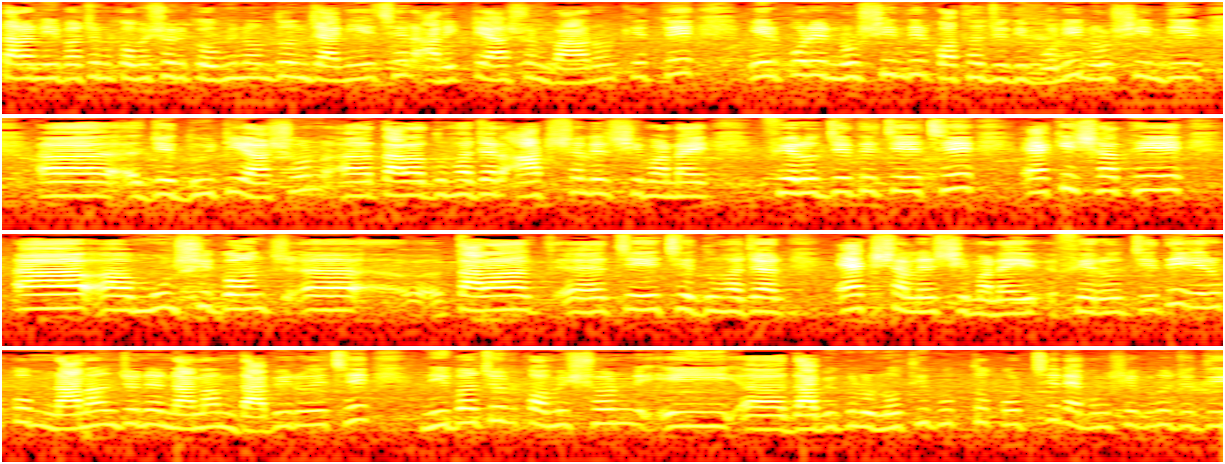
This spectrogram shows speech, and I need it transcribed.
তারা নির্বাচন কমিশনকে অভিনন্দন জানিয়েছেন। আরেকটি আসন বাড়ানোর ক্ষেত্রে এরপরে নরসিংদীর কথা যদি বলি, নরসিংদীর যে দুইটি আসন তারা দু হাজার আট সালের সীমানায় ফেরত যেতে চেয়েছে। একই সাথে মুন্সীগঞ্জ তারা চেয়েছে দু এক সালের সীমানায় ফেরত যেতে। এরকম নানান জনের নানান দাবি রয়েছে। নির্বাচন কমিশন এই দাবিগুলো নথিভুক্ত করছেন এবং সেগুলো যদি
